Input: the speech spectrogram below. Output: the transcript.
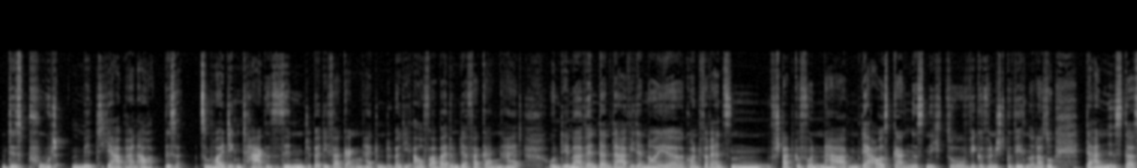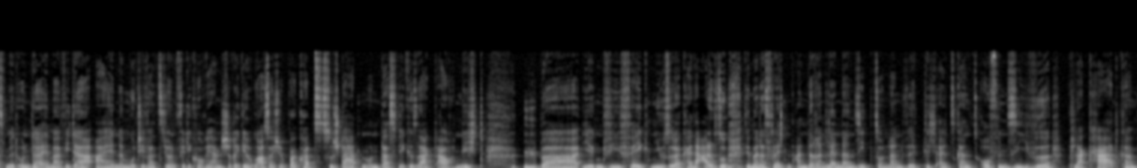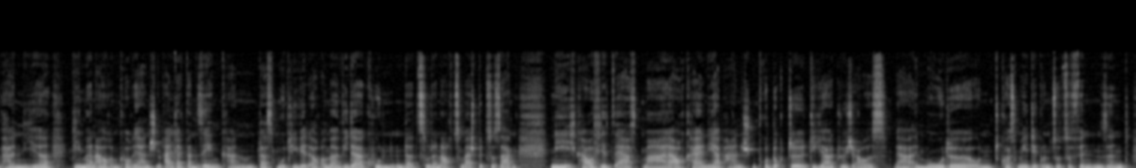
Disput mit Japan auch bis zum heutigen Tage sind über die Vergangenheit und über die Aufarbeitung der Vergangenheit. Und immer wenn dann da wieder neue Konferenzen stattgefunden haben, der Ausgang ist nicht so wie gewünscht gewesen oder so, dann ist das mitunter immer wieder eine Motivation für die koreanische Regierung, auch solche Boykotts zu starten. Und das, wie gesagt, auch nicht über irgendwie Fake News oder keine Ahnung, so wie man das vielleicht in anderen Ländern sieht, sondern wirklich als ganz offensive Plakatkampagne, die man auch im koreanischen Alltag dann sehen kann. Und das motiviert auch immer wieder Kunden dazu, dann auch zum Beispiel zu sagen, nee, ich kaufe jetzt erstmal auch keine japanischen Produkte, die ja durchaus ja, in Mode und Kosmetik und so zu finden sind.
